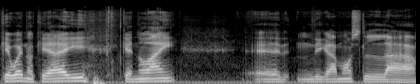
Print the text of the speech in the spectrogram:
que bueno, que hay, que no hay, eh, digamos, la,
